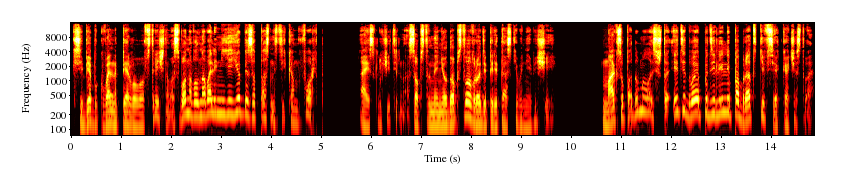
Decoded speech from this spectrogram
к себе буквально первого встречного, Свона волновали не ее безопасность и комфорт, а исключительно собственные неудобства вроде перетаскивания вещей. Максу подумалось, что эти двое поделили по-братски все качества.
